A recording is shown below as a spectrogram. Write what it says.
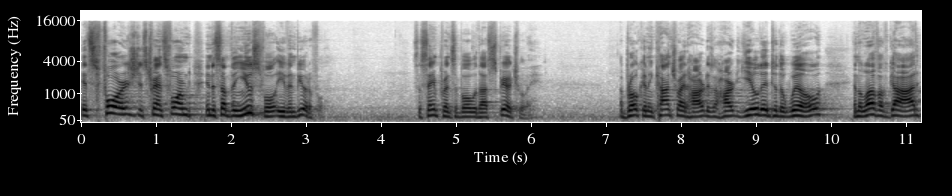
it's forged, it's transformed into something useful, even beautiful. It's the same principle with us spiritually. A broken and contrite heart is a heart yielded to the will and the love of God,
